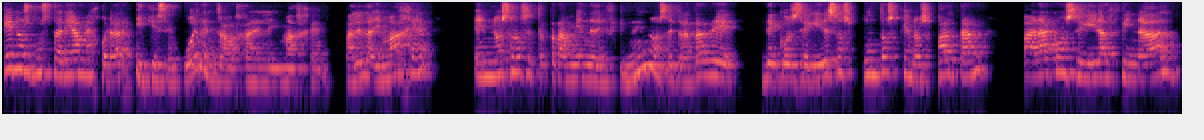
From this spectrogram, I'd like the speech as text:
que nos gustaría mejorar y que se pueden trabajar en la imagen. ¿vale? La imagen eh, no solo se trata también de definirnos, se trata de, de conseguir esos puntos que nos faltan para conseguir al final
